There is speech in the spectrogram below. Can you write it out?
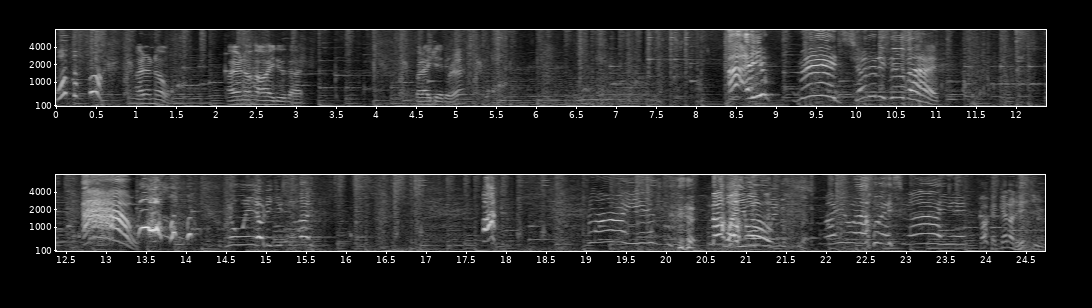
What the fuck? I don't know. I don't know how I do that. But I did it. How did he do that? Ow! No way, how did you survive? Flying! No! Why you always? Why are you always flying? Fuck, I cannot hit you.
